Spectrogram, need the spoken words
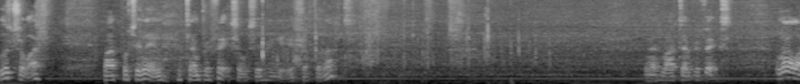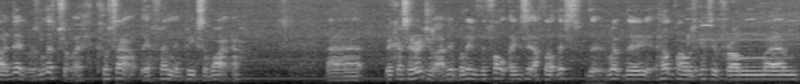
literally, by putting in a temporary fix. So we'll see if we can get a shot of that. And there's my temporary fix. And all I did was literally cut out the offending piece of wire uh, because originally I didn't believe the fault exit. I thought this, the, the help I was getting from um,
